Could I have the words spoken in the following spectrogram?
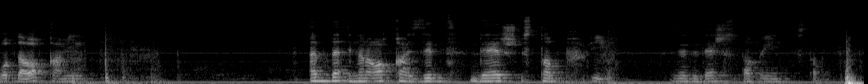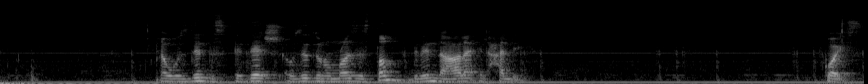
وابدأ أوقع مين؟ أبدأ إن أنا أوقع ال Z dash stub A Z dash stub A stub أو ال Z dash أو Z normalized stub depend على الحل A. كويس.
